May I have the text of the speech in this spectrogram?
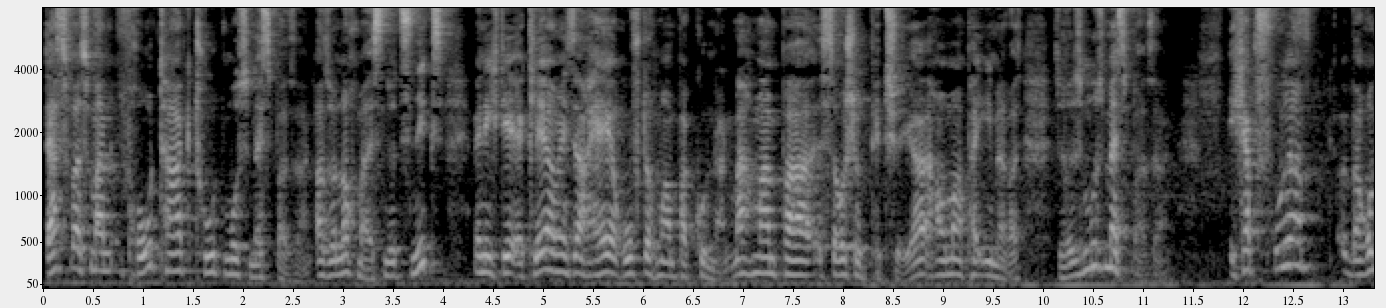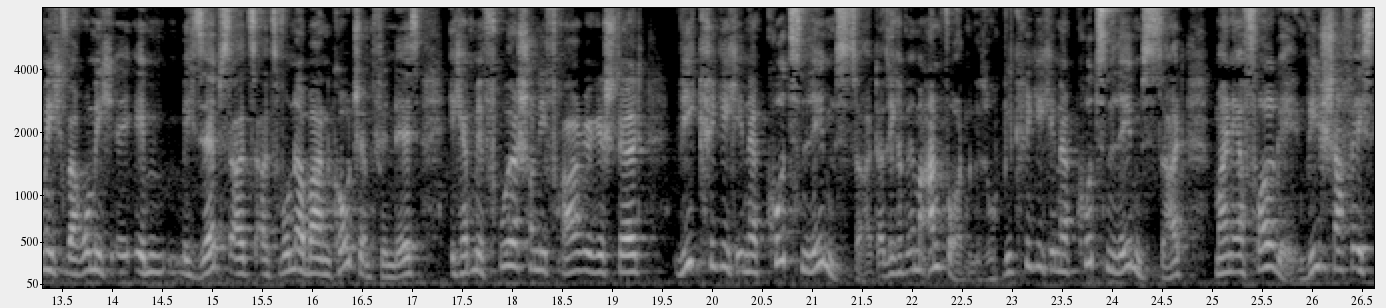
Das, was man pro Tag tut, muss messbar sein. Also nochmal, es nützt nichts, wenn ich dir erkläre, wenn ich sage, hey, ruf doch mal ein paar Kunden an, mach mal ein paar Social Pitche, ja, hau mal ein paar E-Mail raus. So, es muss messbar sein. Ich habe früher, warum ich, warum ich eben mich selbst als, als wunderbaren Coach empfinde, ist, ich habe mir früher schon die Frage gestellt, wie kriege ich in der kurzen Lebenszeit, also ich habe immer Antworten gesucht, wie kriege ich in der kurzen Lebenszeit meine Erfolge hin? Wie schaffe ich es,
